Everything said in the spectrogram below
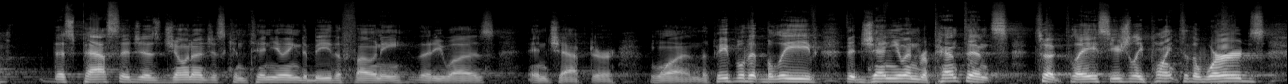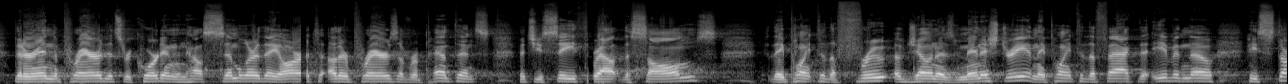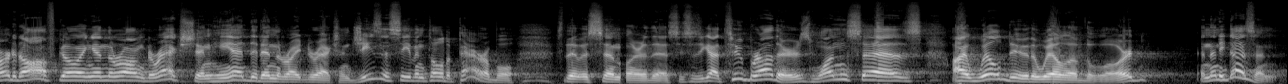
this passage as Jonah just continuing to be the phony that he was in chapter 1. The people that believe that genuine repentance took place usually point to the words that are in the prayer that's recorded and how similar they are to other prayers of repentance that you see throughout the Psalms. They point to the fruit of Jonah's ministry, and they point to the fact that even though he started off going in the wrong direction, he ended in the right direction. Jesus even told a parable that was similar to this. He says, You got two brothers. One says, I will do the will of the Lord, and then he doesn't.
